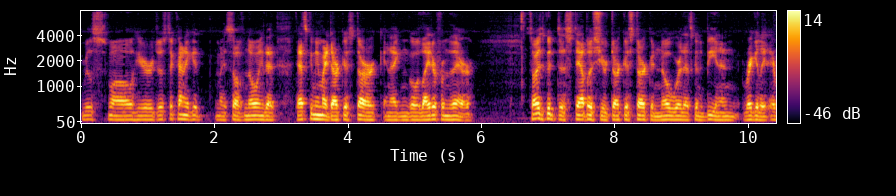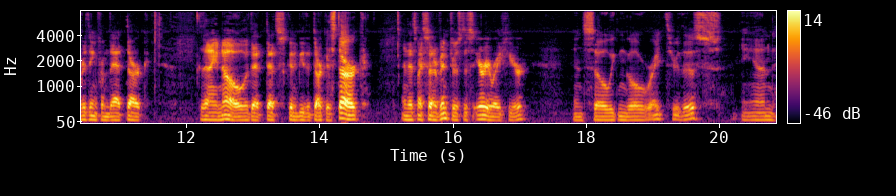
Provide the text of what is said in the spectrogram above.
real small here, just to kind of get myself knowing that that's going to be my darkest dark. And I can go lighter from there. It's always good to establish your darkest dark and know where that's going to be and then regulate everything from that dark. Because then I know that that's going to be the darkest dark. And that's my center of interest, this area right here. And so we can go right through this and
